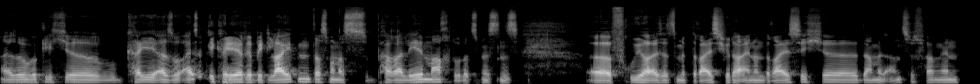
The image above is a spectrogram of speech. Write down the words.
also wirklich äh, Karriere, also Eishockey-Karriere begleitend, dass man das parallel macht oder zumindest äh, früher als jetzt mit 30 oder 31 äh, damit anzufangen.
